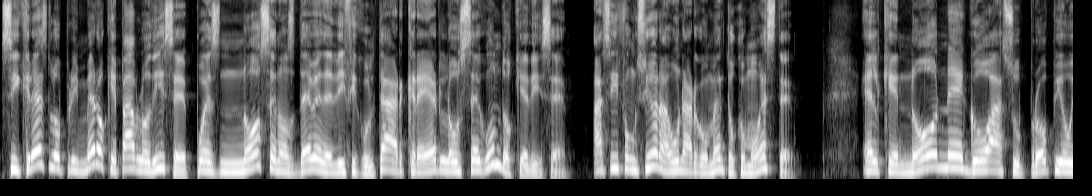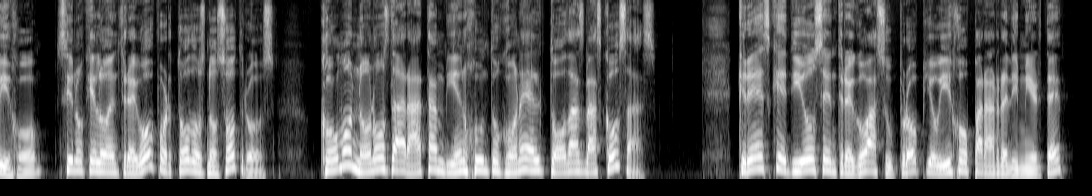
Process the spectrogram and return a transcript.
Si crees lo primero que Pablo dice, pues no se nos debe de dificultar creer lo segundo que dice. Así funciona un argumento como este. El que no negó a su propio Hijo, sino que lo entregó por todos nosotros, ¿cómo no nos dará también junto con Él todas las cosas? ¿Crees que Dios entregó a su propio Hijo para redimirte?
